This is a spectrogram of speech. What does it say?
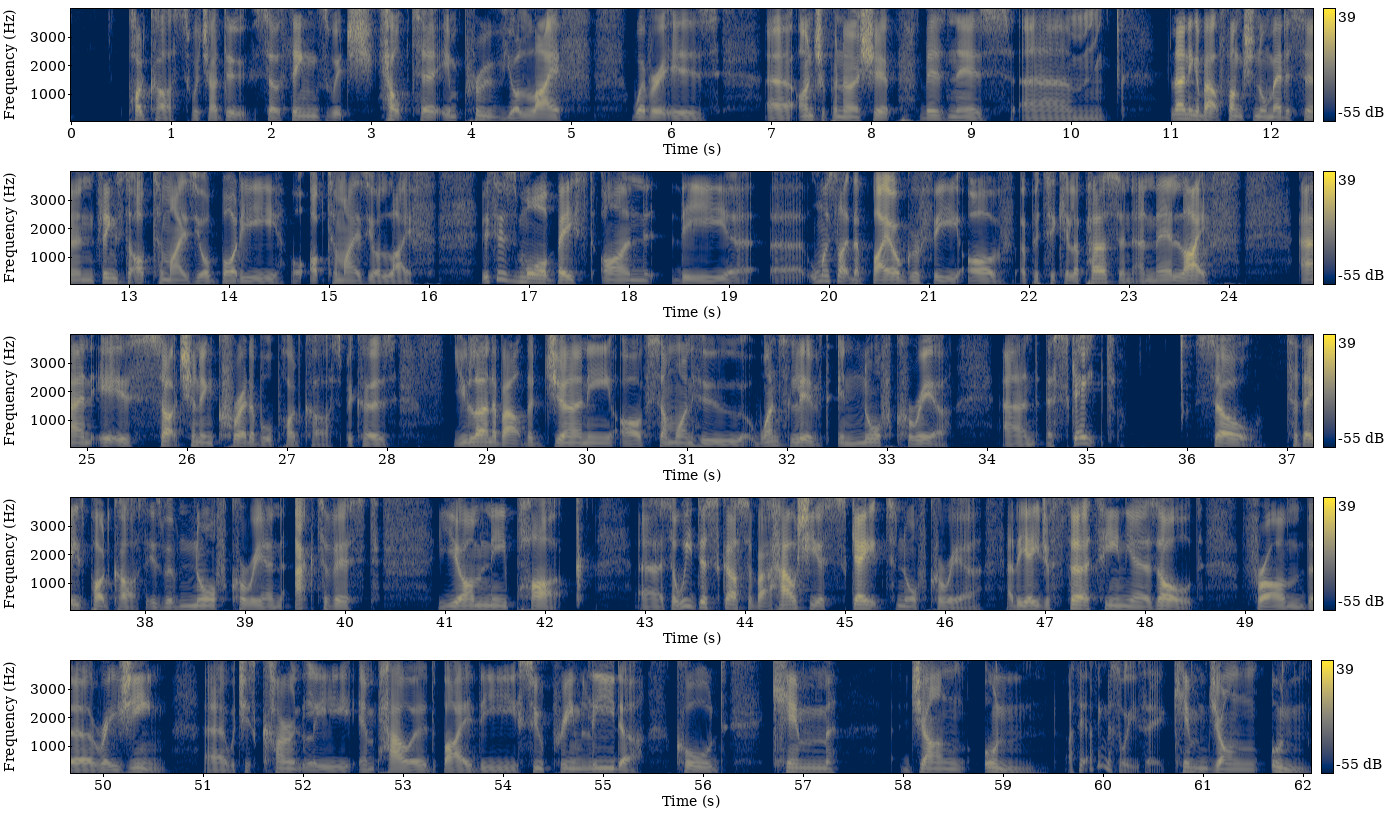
podcasts which I do. So things which help to improve your life, whether it is uh, entrepreneurship, business, um, learning about functional medicine, things to optimize your body or optimize your life. This is more based on the uh, uh, almost like the biography of a particular person and their life. And it is such an incredible podcast because you learn about the journey of someone who once lived in North Korea and escaped. So, today's podcast is with North Korean activist Yomni Park. Uh, so we discuss about how she escaped North Korea at the age of 13 years old from the regime, uh, which is currently empowered by the supreme leader called Kim Jong Un. I think I think that's what you say, Kim Jong Un.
